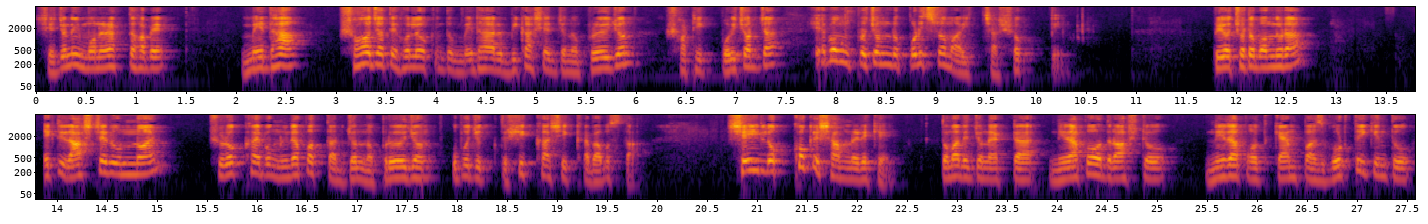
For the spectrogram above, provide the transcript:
সেজন্যই মনে রাখতে হবে, মেধা সহজতে হলেও কিন্তু মেধার বিকাশের জন্য প্রয়োজন সঠিক পরিচর্যা এবং প্রচণ্ড পরিশ্রম আর ইচ্ছা শক্তি। প্রিয় ছোট বন্ধুরা, একটি রাষ্ট্রের উন্নয়ন, সুরক্ষা এবং নিরাপত্তার জন্য প্রয়োজন উপযুক্ত শিক্ষা শিক্ষা ব্যবস্থা। সেই লক্ষ্যকে সামনে রেখে তোমাদের জন্য একটা নিরাপদ রাষ্ট্র, নিরাপদ ক্যাম্পাস গড়তেই কিন্তু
